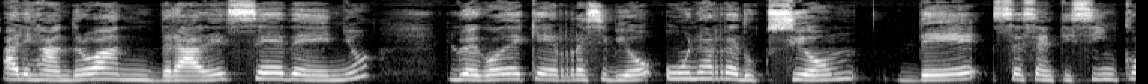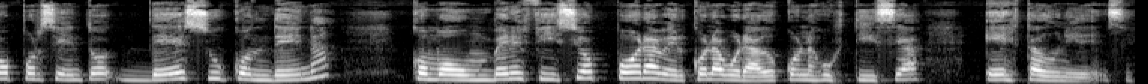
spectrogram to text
Alejandro Andrade Cedeño, luego de que recibió una reducción de 65% de su condena como un beneficio por haber colaborado con la justicia estadounidense.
